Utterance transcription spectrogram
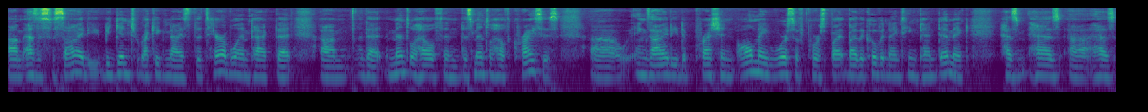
um, as a society, begin to recognize the terrible impact that um, that mental health and this mental health crisis, uh, anxiety, depression, all made worse, of course, by, by the COVID nineteen pandemic, has has uh, has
